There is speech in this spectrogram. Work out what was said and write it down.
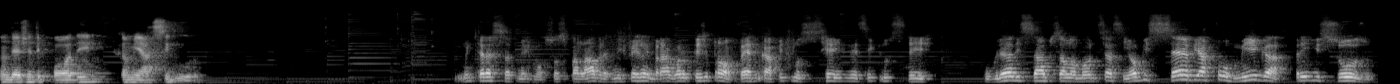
onde a gente pode caminhar seguro. Muito interessante, meu irmão. Suas palavras me fez lembrar agora o texto de Provérbio, capítulo 6, versículo 6. O grande sábio Salomão disse assim: Observe a formiga preguiçoso,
